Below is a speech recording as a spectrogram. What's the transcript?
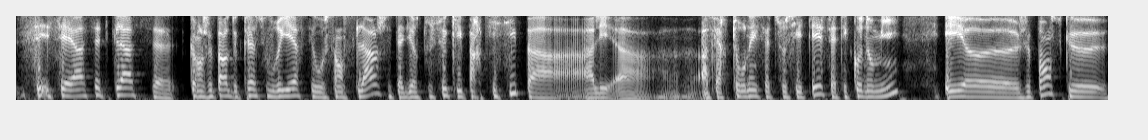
c'est à cette classe, quand je parle de classe ouvrière, c'est au sens large, c'est-à-dire tous ceux qui participent à, à à, à faire tourner cette société, cette économie. Et euh, je pense que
